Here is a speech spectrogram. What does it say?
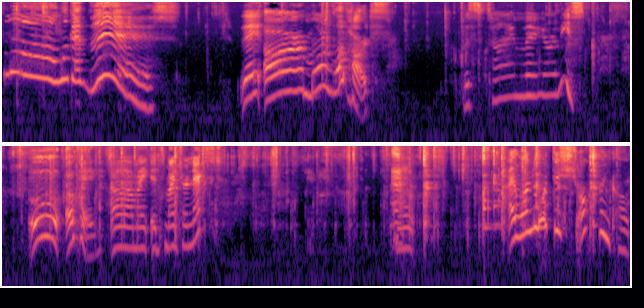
Whoa, look at this. They are more love hearts. This time they are these. Oh, okay. Uh, my it's my turn next. Uh, I wonder what this chocolate called.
